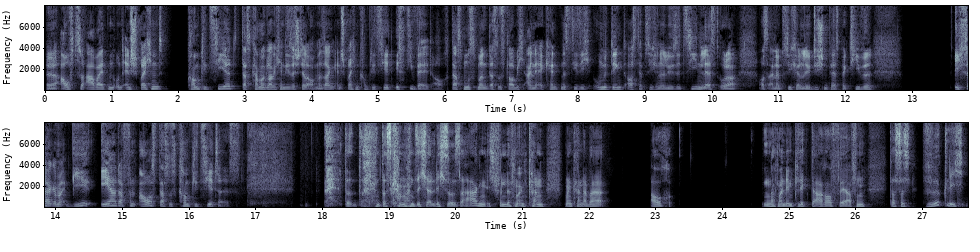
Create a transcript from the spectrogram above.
äh, aufzuarbeiten und entsprechend kompliziert, das kann man, glaube ich, an dieser Stelle auch mal sagen, entsprechend kompliziert ist die Welt auch. Das muss man, das ist, glaube ich, eine Erkenntnis, die sich unbedingt aus der Psychoanalyse ziehen lässt oder aus einer psychoanalytischen Perspektive, ich sage immer, geh eher davon aus, dass es komplizierter ist. Das, das kann man sicherlich so sagen. Ich finde, man kann, man kann aber auch nochmal den Blick darauf werfen, dass es wirklich,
